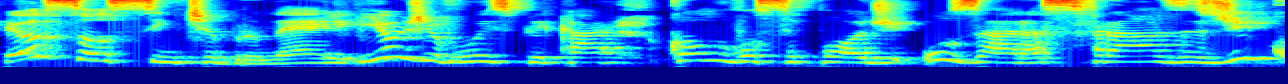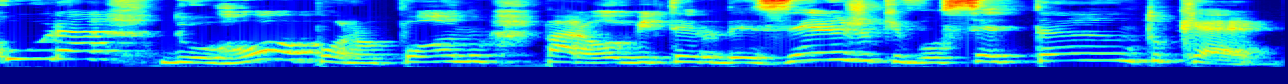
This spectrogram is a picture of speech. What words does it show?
Eu sou Cintia Brunelli e hoje eu vou explicar como você pode usar as frases de cura do Ho'oponopono para obter o desejo que você tanto quer.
